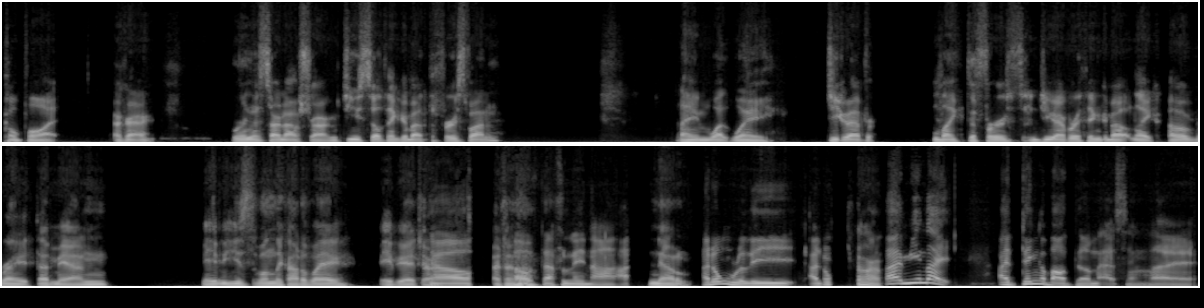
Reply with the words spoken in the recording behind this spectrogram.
go for it. Okay. We're going to start off strong. Do you still think about the first one? Like, in what way? Do you ever like the first? Do you ever think about like, oh right, that man, maybe he's the one that got away. Maybe I don't. No, I don't no, know. definitely not. No. I don't really. I don't. Alright. I mean, like, I think about them as in like,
